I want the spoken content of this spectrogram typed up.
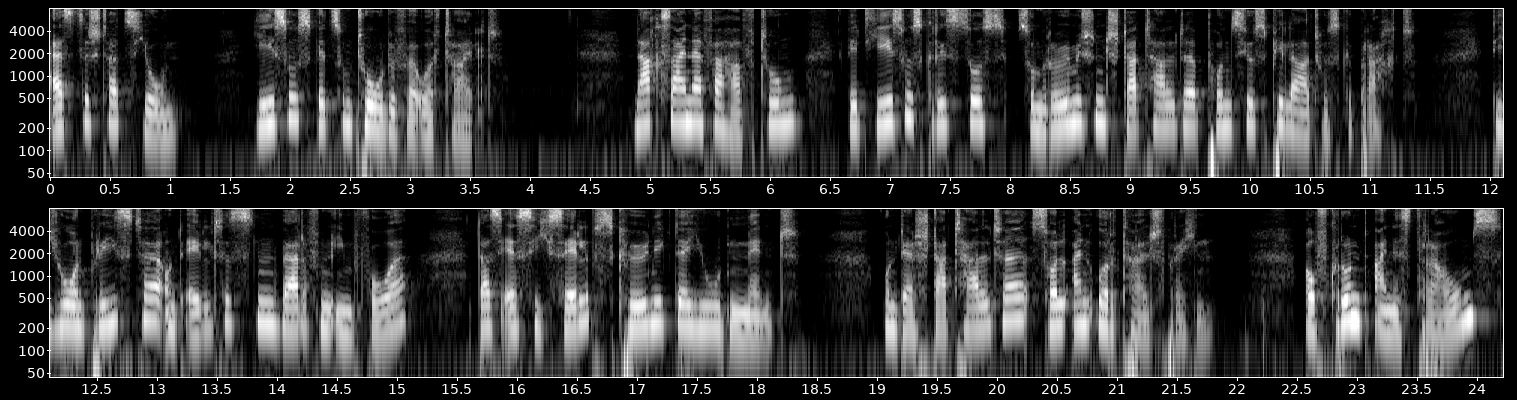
Erste Station. Jesus wird zum Tode verurteilt. Nach seiner Verhaftung wird Jesus Christus zum römischen Statthalter Pontius Pilatus gebracht. Die hohen Priester und Ältesten werfen ihm vor, dass er sich selbst König der Juden nennt, und der Statthalter soll ein Urteil sprechen. Aufgrund eines Traums,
